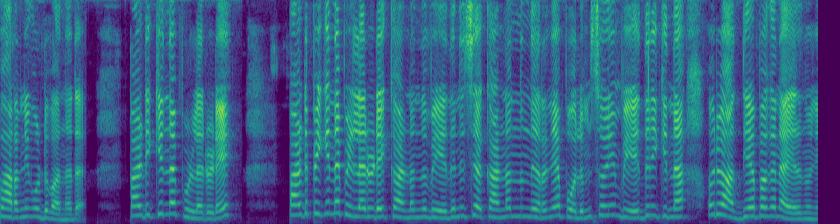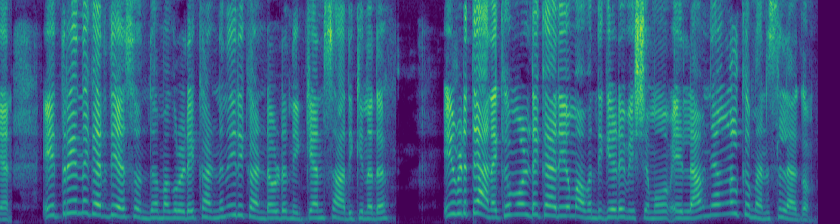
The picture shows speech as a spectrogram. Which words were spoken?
പറഞ്ഞുകൊണ്ട് വന്നത്. പഠിക്കുന്ന പിള്ളേരുടെ പഠിപ്പിക്കുന്ന പിള്ളേരുടെ കണ്ണൊന്ന് വേദനിച്ച കണ്ണൊന്ന് നിറഞ്ഞാൽ പോലും സ്വയം വേദനിക്കുന്ന ഒരു അധ്യാപകനായിരുന്നു ഞാൻ. എത്രയെന്ന് കരുതിയ സ്വന്തം മകളുടെ കണ്ണുനീര് കണ്ടോണ്ട് നിൽക്കാൻ സാധിക്കുന്നത്? ഇവിടുത്തെ അനഘമോളുടെ കാര്യവും അവന്തികയുടെ വിഷമവും എല്ലാം ഞങ്ങൾക്ക് മനസ്സിലാകും.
